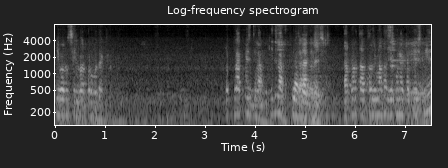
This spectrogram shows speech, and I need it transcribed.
কীভাবে সিলভার করব দেখেন। ফ্ল্যাগ পেজ দিলাম। কি দিলাম। তারপর তারপরে মাথা যে কোনো একটা পেজ নিয়ে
